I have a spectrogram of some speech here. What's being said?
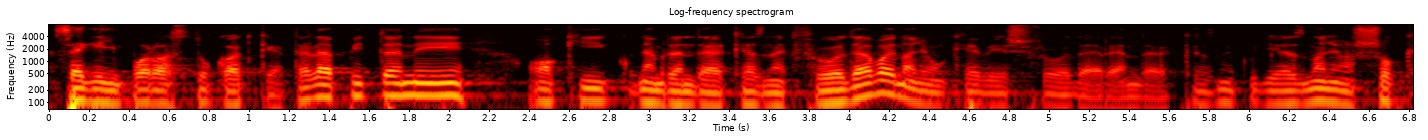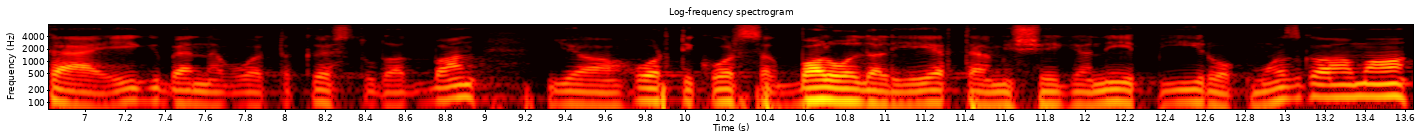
szegény parasztokat kell telepíteni, akik nem rendelkeznek földdel, vagy nagyon kevés földdel rendelkeznek. Ugye ez nagyon sokáig benne volt a köztudatban, ugye a Horti korszak baloldali értelmisége, a népi írók mozgalma,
